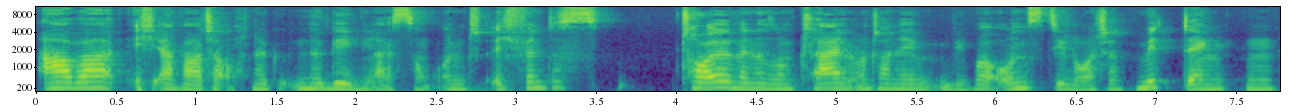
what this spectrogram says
Aber ich erwarte auch eine, eine Gegenleistung. Und ich finde es toll, wenn in so einem kleinen Unternehmen wie bei uns die Leute mitdenken,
